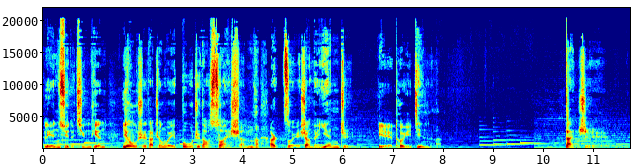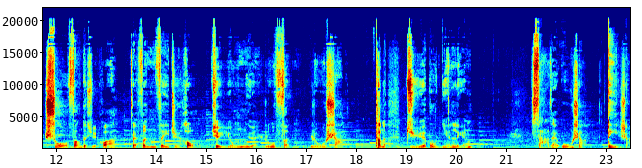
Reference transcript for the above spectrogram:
连续的晴天又使他成为不知道算什么，而嘴上的胭脂也褪尽了。但是，朔方的雪花在纷飞之后，却永远如粉如沙，它们绝不粘连。洒在屋上、地上、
